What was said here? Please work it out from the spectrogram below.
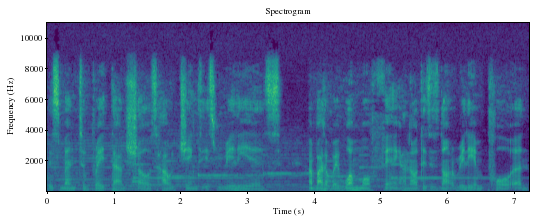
This mental breakdown shows how Jinx is really is. And by the way, one more thing, I know this is not really important,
